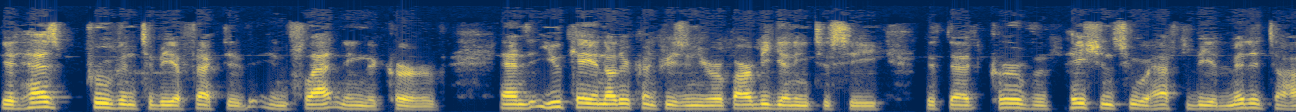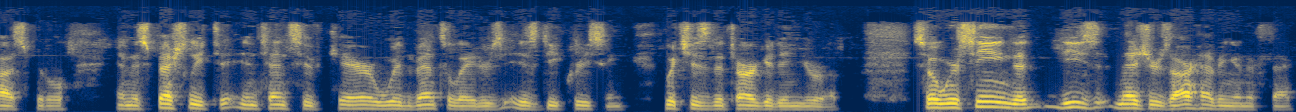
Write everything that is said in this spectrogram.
it has proven to be effective in flattening the curve. And UK and other countries in Europe are beginning to see that that curve of patients who have to be admitted to hospital and especially to intensive care with ventilators is decreasing, which is the target in Europe. So we're seeing that these measures are having an effect.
